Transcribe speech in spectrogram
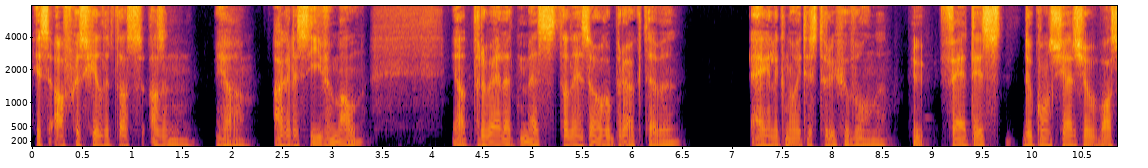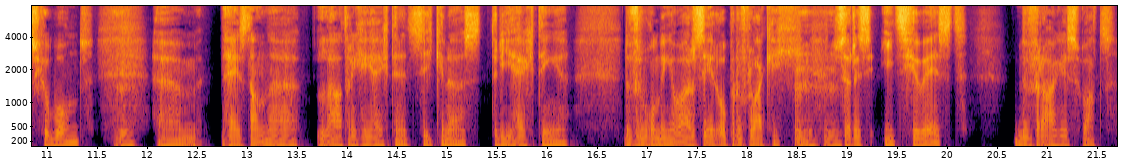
is afgeschilderd als, als een ja, agressieve man. Ja, terwijl het mes dat hij zou gebruikt hebben, eigenlijk nooit is teruggevonden. Nu, feit is, de conciërge was gewond. Ehm, hij is dan eh, later gehecht in het ziekenhuis, drie hechtingen. De verwondingen waren zeer oppervlakkig, dus er is iets geweest. De vraag is wat.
